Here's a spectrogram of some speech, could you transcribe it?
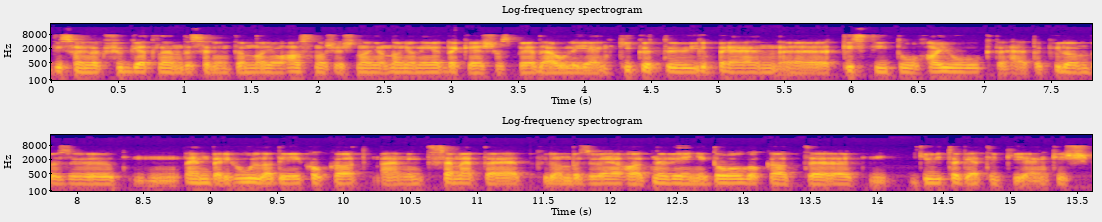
viszonylag független, de szerintem nagyon hasznos és nagyon-nagyon érdekes, az például ilyen kikötőikben tisztító hajók, tehát a különböző emberi hulladékokat, mármint szemetet, különböző elhalt növényi dolgokat gyűjtögetik ilyen kis,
